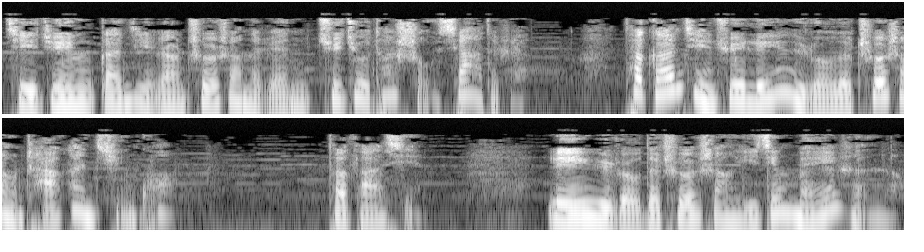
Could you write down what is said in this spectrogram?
齐军赶紧让车上的人去救他手下的人。他赶紧去林雨柔的车上查看情况，他发现林雨柔的车上已经没人了。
